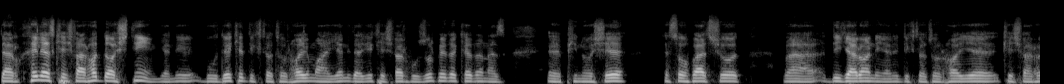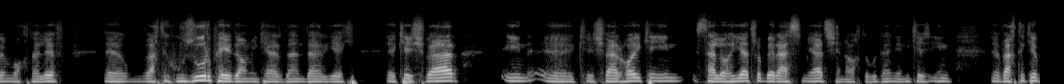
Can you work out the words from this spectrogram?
در خیلی از کشورها داشتیم. یعنی بوده که دیکتاتورهای معینی در یک کشور حضور پیدا کردن. از پینوشه صحبت شد. و دیگران یعنی دیکتاتورهای کشورهای مختلف وقتی حضور پیدا می‌کردن در یک کشور این کشورهایی که این صلاحیت رو به رسمیت شناخته بودن یعنی که این وقتی که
